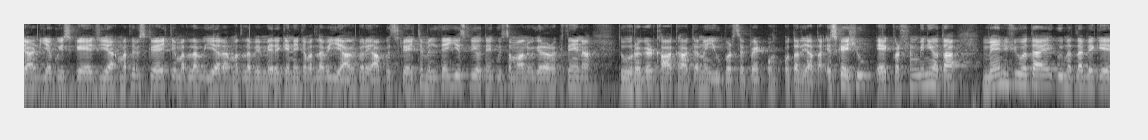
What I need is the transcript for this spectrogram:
डंड या कोई स्क्रैच या मतलब स्क्रैच के मतलब यार मतलब मेरे कहने का मतलब यहाँ पर आपको स्क्रैच तो मिलते हैं, ये इसलिए होते हैं, कुछ सामान वगैरह रखते हैं ना तो रगड़ खा खा कर ना ये ऊपर से पेट उतर जाता है। इसका इशू एक परसेंट भी नहीं होता। मेन इशू होता है, कोई मतलब है कि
